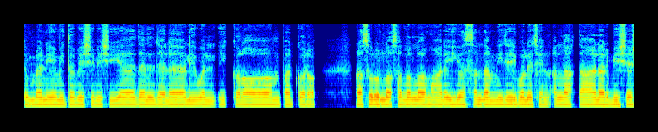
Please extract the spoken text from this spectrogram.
তোমরা নিয়মিত বেশি বেশি ইয়া দাল জালালি ওয়াল ইকরাম পাঠ করো। রাসূলুল্লাহ সাল্লাল্লাহু আলাইহি ওয়াসাল্লাম নিজেই বলেছেন, আল্লাহ তাআলার বিশেষ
